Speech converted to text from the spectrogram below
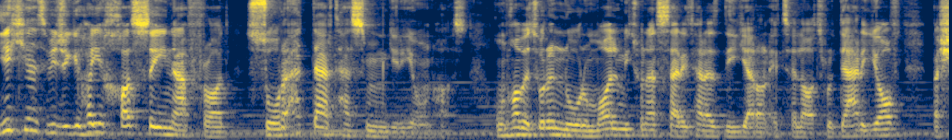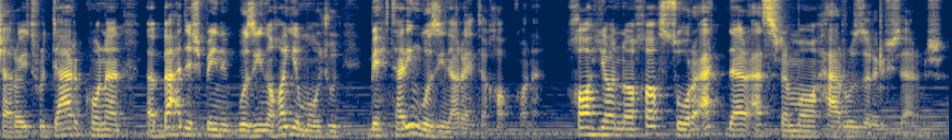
یکی از ویژگی های خاص این افراد سرعت در تصمیم گیری اونهاست. اونها به طور نرمال می‌تونن سریعتر از دیگران اطلاعات رو دریافت و شرایط رو درک کنن و بعدش بین گزینه های موجود بهترین گزینه رو انتخاب کنن. خواه یا ناخواه سرعت در عصر ما هر روز داره بیشتر میشه.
